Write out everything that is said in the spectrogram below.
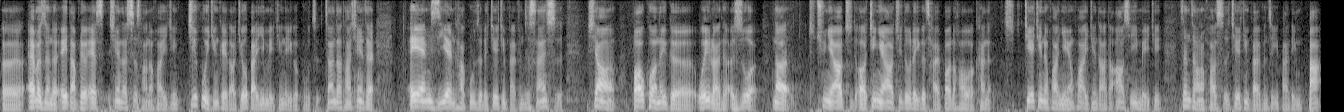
呃 Amazon 的 AWS，现在市场的话已经几乎已经给到九百亿美金的一个估值，占到它现在。AMZN 它估值的接近百分之三十，像包括那个微软的 Azure，那去年二季度哦，今年二季度的一个财报的话，我看了接近的话年化已经达到二十亿美金，增长的话是接近百分之一百零八。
